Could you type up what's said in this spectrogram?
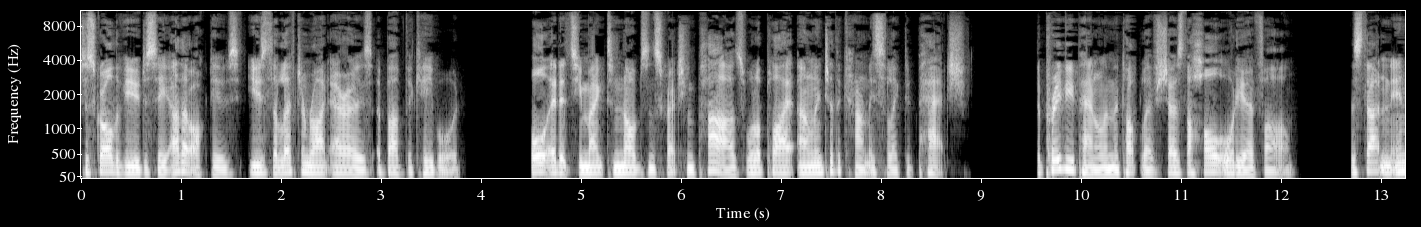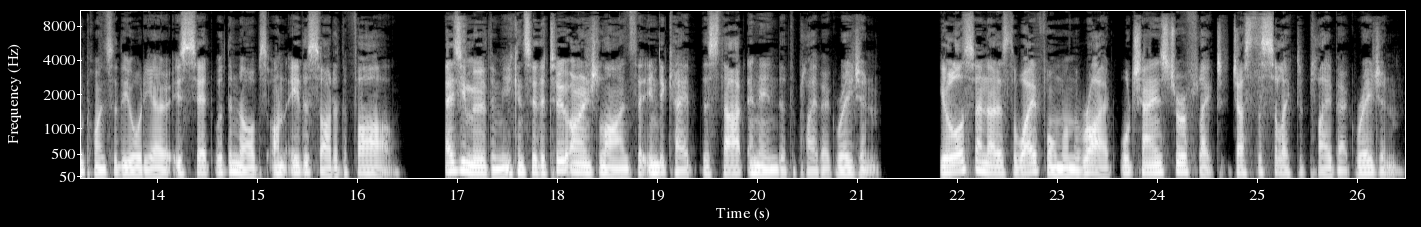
To scroll the view to see other octaves, use the left and right arrows above the keyboard. All edits you make to knobs and scratching paths will apply only to the currently selected patch. The preview panel in the top left shows the whole audio file. The start and end points of the audio is set with the knobs on either side of the file. As you move them, you can see the two orange lines that indicate the start and end of the playback region. You'll also notice the waveform on the right will change to reflect just the selected playback region.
